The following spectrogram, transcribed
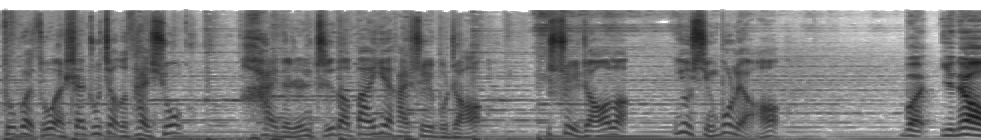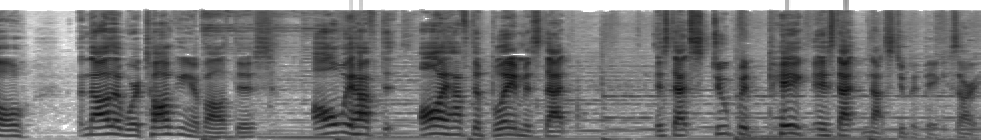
都怪昨晚山猪叫得太凶，害得人直到半夜还睡不着，睡着了又醒不了。But you know, now that we're talking about this, all we have to all I have to blame is that is that stupid pig is that not stupid pig, sorry.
